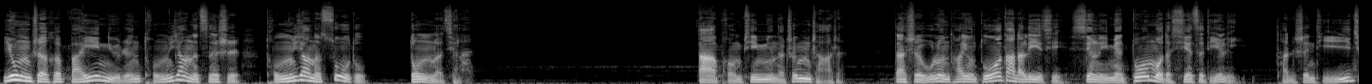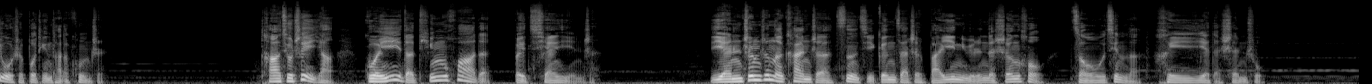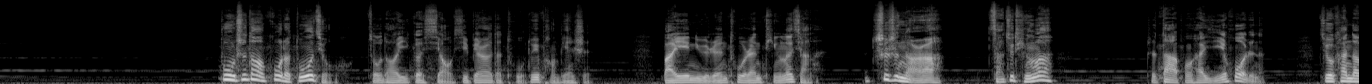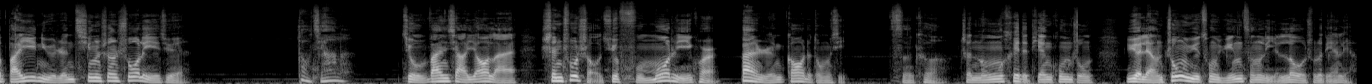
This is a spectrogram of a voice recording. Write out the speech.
用着和白衣女人同样的姿势、同样的速度动了起来。大鹏拼命地挣扎着。但是无论他用多大的力气，心里面多么的歇斯底里，他的身体依旧是不听他的控制。他就这样诡异的听话的被牵引着，眼睁睁的看着自己跟在这白衣女人的身后，走进了黑夜的深处。不知道过了多久，走到一个小溪边的土堆旁边时，白衣女人突然停了下来。这是哪儿啊？咋就停了？这大鹏还疑惑着呢，就看到白衣女人轻声说了一句：“到家了。”就弯下腰来，伸出手去抚摸着一块半人高的东西。此刻，这浓黑的天空中，月亮终于从云层里露出了点脸。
